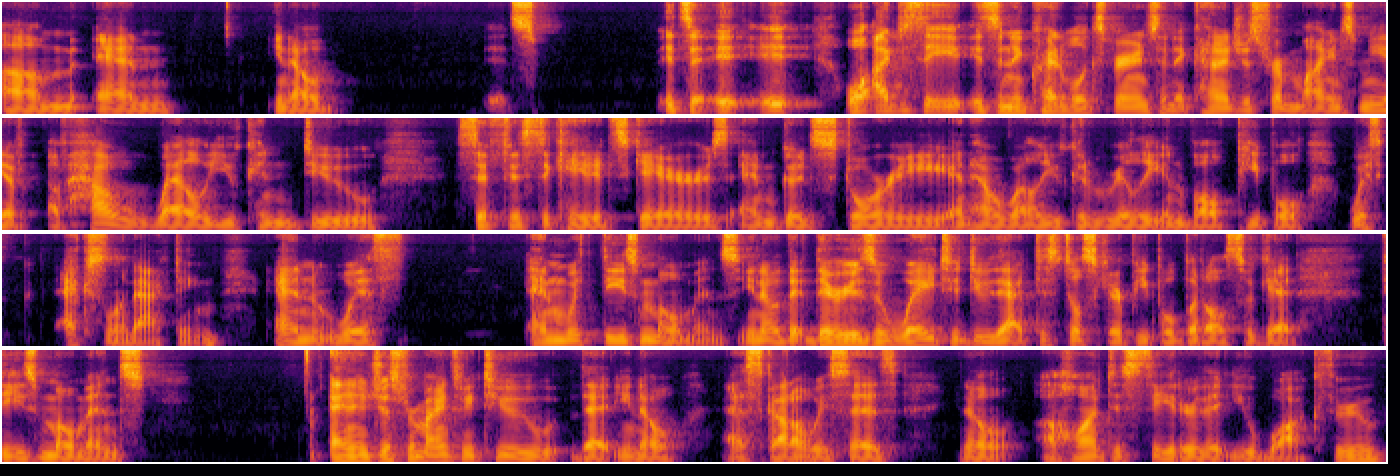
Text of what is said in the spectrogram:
Um, and you know, it's it's a, it, it well, I just say it's an incredible experience, and it kind of just reminds me of of how well you can do sophisticated scares and good story and how well you could really involve people with excellent acting and with and with these moments you know that there is a way to do that to still scare people but also get these moments. And it just reminds me too that you know as scott always says you know a haunt is theater that you walk through.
